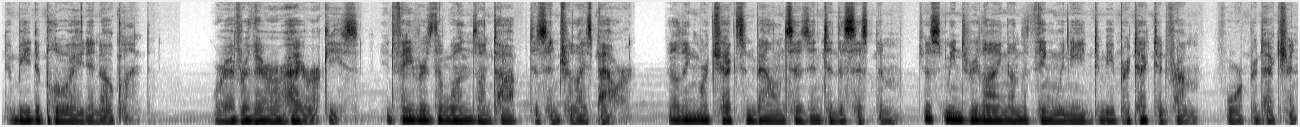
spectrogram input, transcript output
to be deployed in Oakland. Wherever there are hierarchies, it favors the ones on top to centralize power. Building more checks and balances into the system just means relying on the thing we need to be protected from for protection.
